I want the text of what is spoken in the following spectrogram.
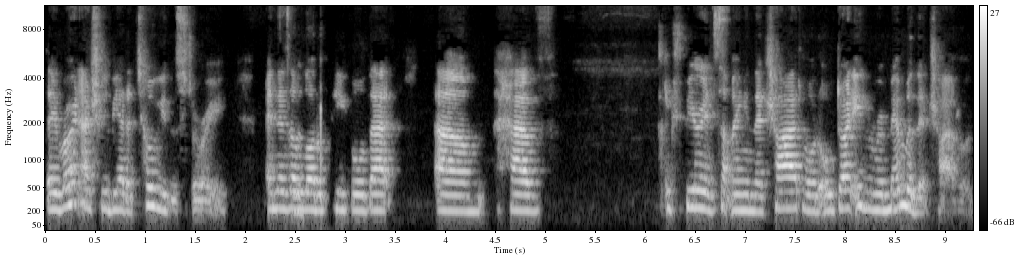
they won't actually be able to tell you the story. And there's a lot of people that um, have experienced something in their childhood or don't even remember their childhood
